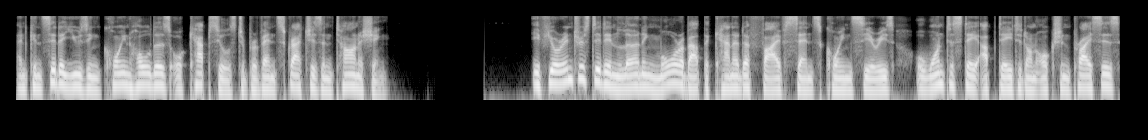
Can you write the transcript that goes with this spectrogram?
and consider using coin holders or capsules to prevent scratches and tarnishing. If you're interested in learning more about the Canada 5 cents coin series or want to stay updated on auction prices,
